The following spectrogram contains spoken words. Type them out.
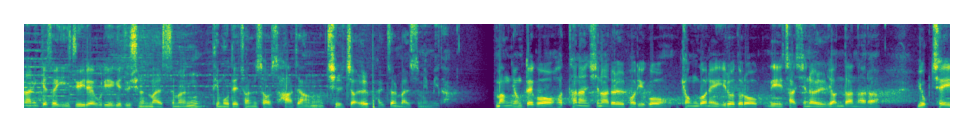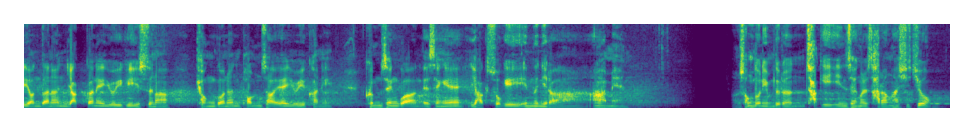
하나님께서 이 주일에 우리에게 주시는 말씀은 디모데 전서 4장 7절 8절 말씀입니다. 망령되고 허탄한 신화를 버리고 경건에 이르도록 네 자신을 연단하라. 육체의 연단은 약간의 유익이 있으나 경건은 범사에 유익하니 금생과 내생에 약속이 있느니라. 아멘. 성도님들은 자기 인생을 사랑하시죠?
